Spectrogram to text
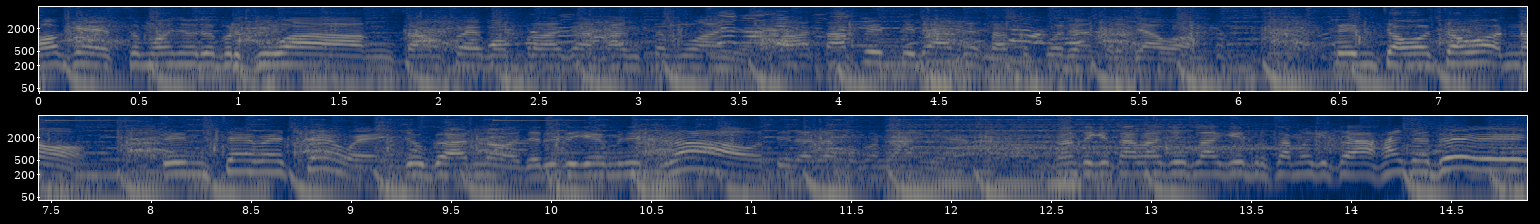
Oke, semuanya udah berjuang sampai memperagakan semuanya. Ah, tapi tidak ada satupun yang terjawab. Tim cowok-cowok no, tim cewek-cewek juga no. Jadi di game ini draw, tidak ada pemenangnya. Nanti kita lanjut lagi bersama kita hanya di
